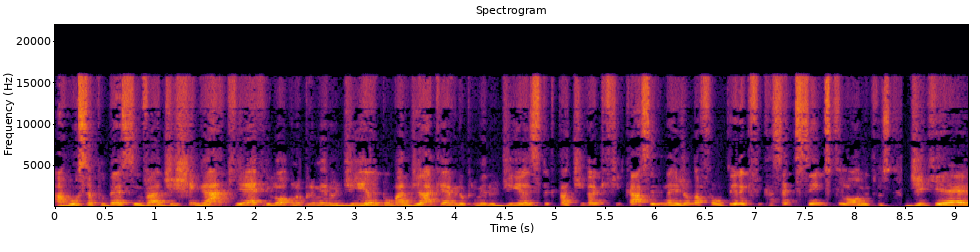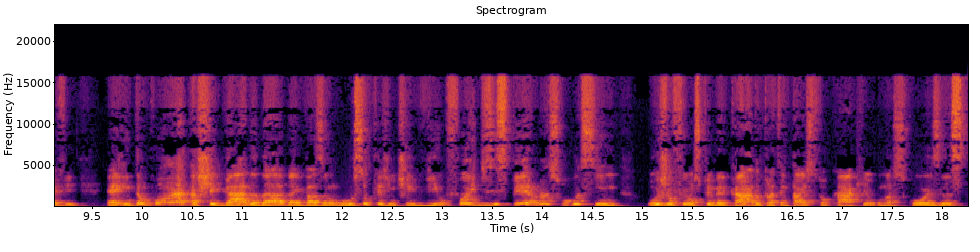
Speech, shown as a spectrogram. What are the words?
a Rússia pudesse invadir, chegar a Kiev logo no primeiro dia, bombardear Kiev no primeiro dia. A expectativa era que ficasse ali na região da fronteira, que fica a 700 quilômetros de Kiev. É, então, com a, a chegada da, da, invasão russa, o que a gente viu foi desespero nas ruas, sim. Hoje eu fui a um supermercado para tentar estocar aqui algumas coisas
